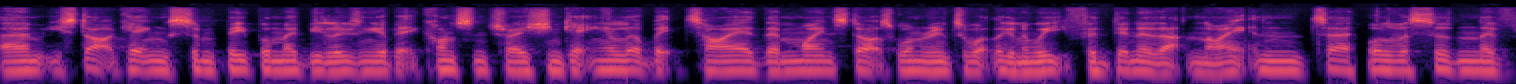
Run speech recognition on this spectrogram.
um, you start getting some people maybe losing a bit of concentration, getting a little bit tired. Their mind starts wondering to what they're going to eat for dinner that night, and uh, all of a sudden they've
